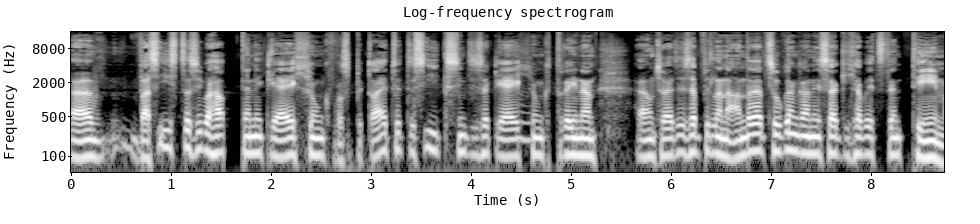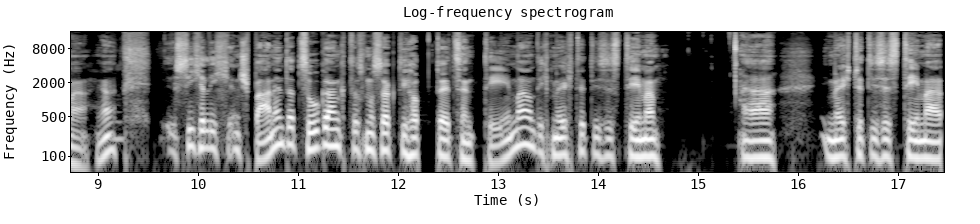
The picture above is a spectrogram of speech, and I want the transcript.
äh, was ist das überhaupt eine Gleichung? Was bedeutet das X in dieser Gleichung mhm. drinnen? Äh, und so weiter. Das ist ein bisschen ein anderer Zugang, wenn ich sage, ich habe jetzt ein Thema. Ja? Mhm. Sicherlich ein spannender Zugang, dass man sagt, ich habe da jetzt ein Thema und ich möchte dieses Thema äh, ich möchte dieses Thema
